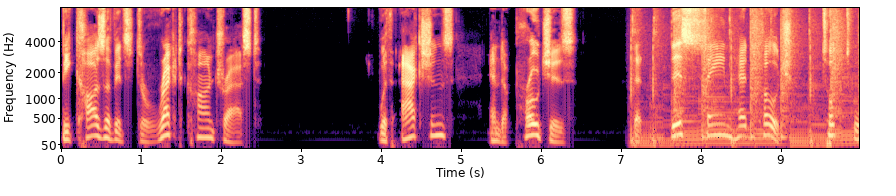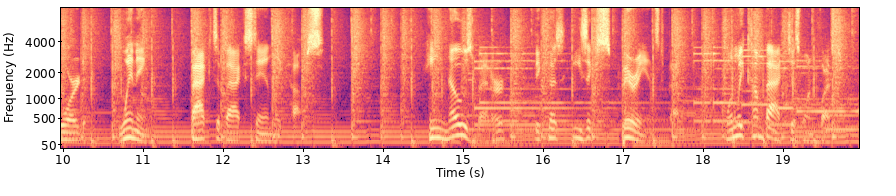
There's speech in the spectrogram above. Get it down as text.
because of its direct contrast with actions and approaches that this same head coach took toward winning back to back Stanley Cups. He knows better because he's experienced better. When we come back, just one question.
